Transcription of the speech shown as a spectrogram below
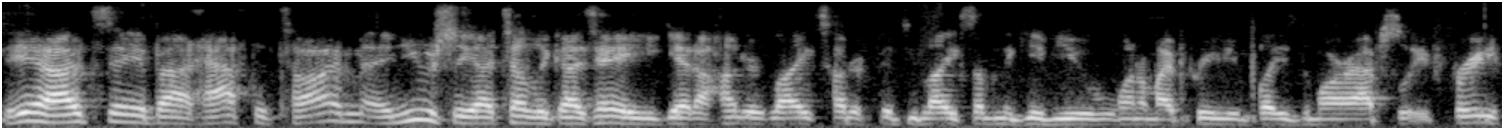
Yeah, I'd say about half the time. And usually I tell the guys, hey, you get 100 likes, 150 likes. I'm going to give you one of my premium plays tomorrow absolutely free.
